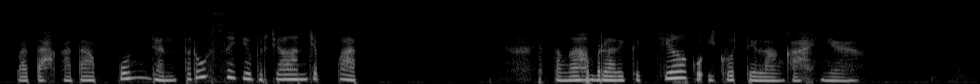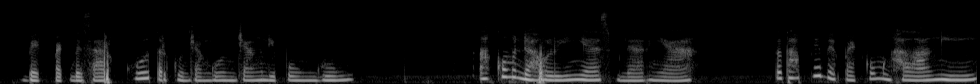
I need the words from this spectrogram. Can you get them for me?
Sepatah kata pun dan terus saja berjalan cepat. Setengah berlari kecil ku ikuti langkahnya. Backpack besarku terguncang-guncang di punggung. Aku mendahulinya sebenarnya, tetapi backpackku menghalangi.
